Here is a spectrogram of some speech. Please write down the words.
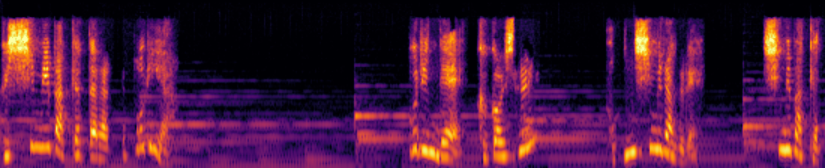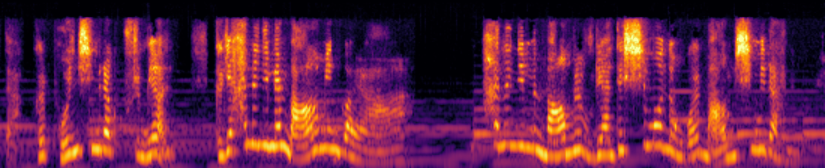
그 심이 박혔다라는 게 뿌리야. 뿌리인데 그것을 본심이라 그래. 심이 박혔다. 그걸 본심이라고 부르면 그게 하느님의 마음인 거야. 하느님의 마음을 우리한테 심어 놓은 걸 마음심이라 하는 거야.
